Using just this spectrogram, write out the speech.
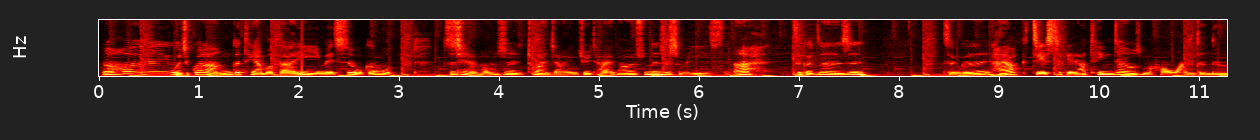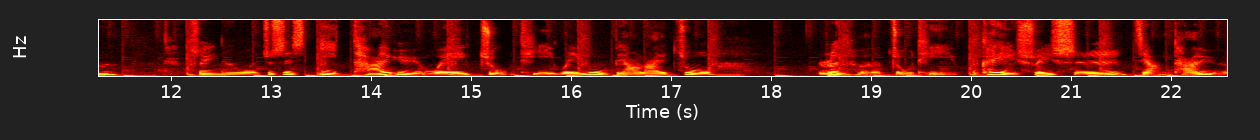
然后诶，我一挂人个听不台语，每次我跟我之前的同事突然讲一句台语，他会说那是什么意思？啊，这个真的是。整个还要解释给他听，这样有什么好玩的呢？所以呢，我就是以台语为主题为目标来做任何的主题。我可以随时讲台语，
